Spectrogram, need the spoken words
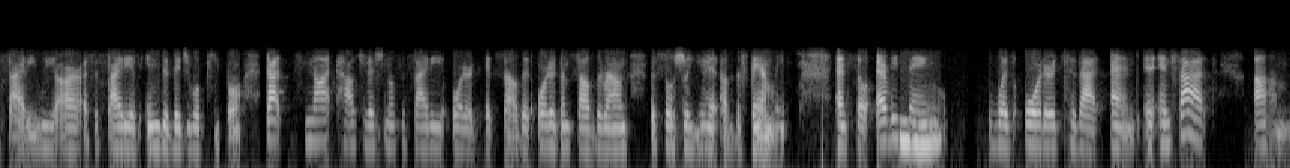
society we are a society of individual people that's not how traditional society ordered itself it ordered themselves around the social unit of the family and so everything mm-hmm. was ordered to that end in, in fact um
